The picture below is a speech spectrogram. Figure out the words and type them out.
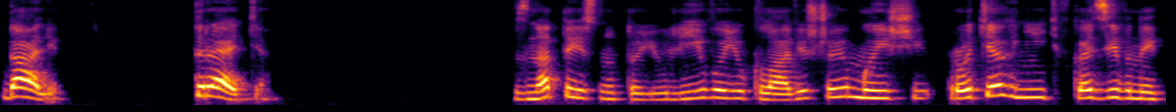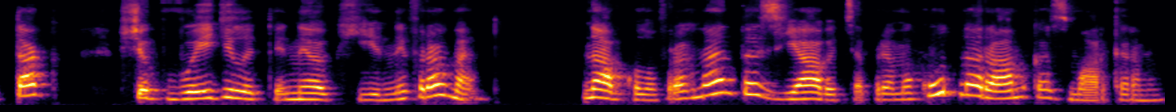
Далі. Третє. З натиснутою лівою клавішою миші протягніть вказівник так, щоб виділити необхідний фрагмент. Навколо фрагмента з'явиться прямокутна рамка з маркерами.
